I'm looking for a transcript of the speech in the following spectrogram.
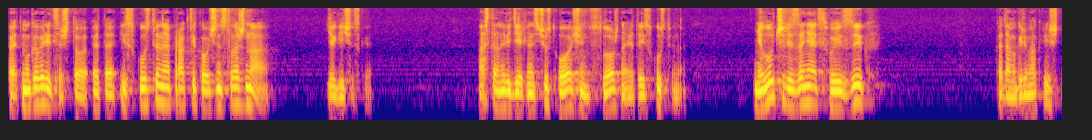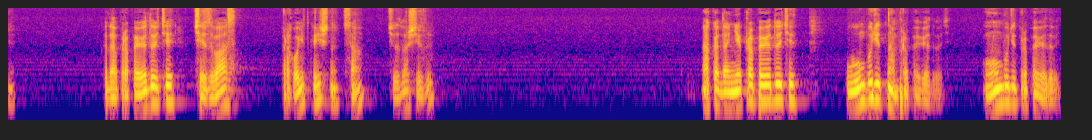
Поэтому говорится, что эта искусственная практика очень сложна, йогическая. Остановить деятельность чувств очень сложно, это искусственно. Не лучше ли занять свой язык, когда мы говорим о Кришне? Когда проповедуете, через вас проходит Кришна сам, через ваш язык. А когда не проповедуете, ум будет нам проповедовать. Ум будет проповедовать,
